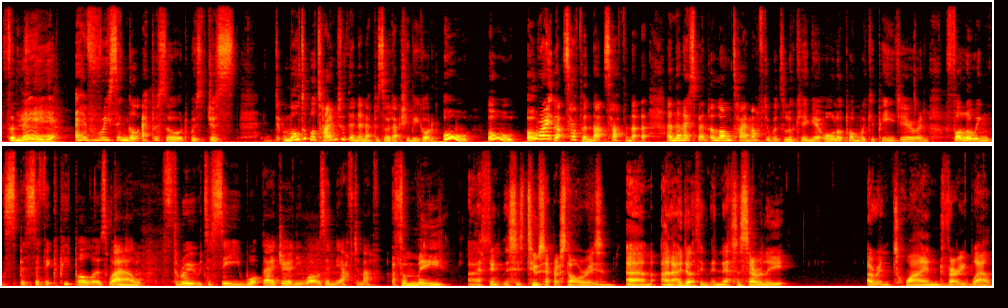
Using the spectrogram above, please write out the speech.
for me, every single episode was just multiple times within an episode actually be going oh oh oh right that's happened that's happened that, that and then i spent a long time afterwards looking it all up on wikipedia and following specific people as well Mm. through to see what their journey was in the aftermath For me, I think this is two separate stories, Mm. um, and I don't think they necessarily are entwined very well.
